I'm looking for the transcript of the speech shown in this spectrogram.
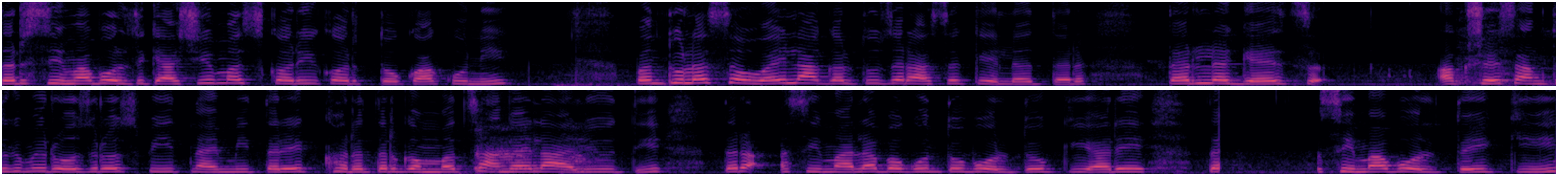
तर सीमा बोलते की अशी मस्करी करतो का कुणी? पण तुला सवय लागल तू जर असं केलं तर. तर लगेच अक्षय सांगतो की मी रोज रोज पित नाही मी तर एक खरं तर गंमत सांगायला आली होती. तर सीमाला बघून तो बोलतो की अरे तर सीमा बोलते की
